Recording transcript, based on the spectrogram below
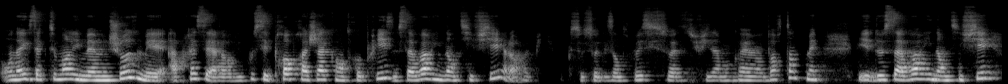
on a exactement les mêmes choses, mais après, c'est alors du coup, c'est propre à chaque entreprise de savoir identifier. Alors, que ce soit des entreprises qui soient suffisamment quand même importantes, mais de savoir identifier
